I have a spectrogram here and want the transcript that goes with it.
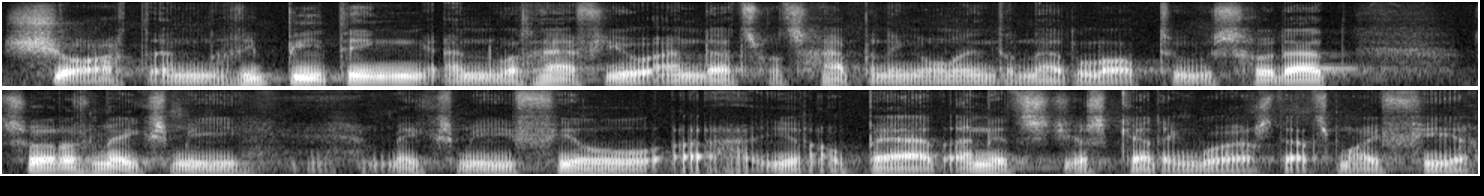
short and repeating and what have you and that's what's happening on the internet a lot too so that sort of makes me, makes me feel, uh, you know, bad and it's just getting worse. That's my fear.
